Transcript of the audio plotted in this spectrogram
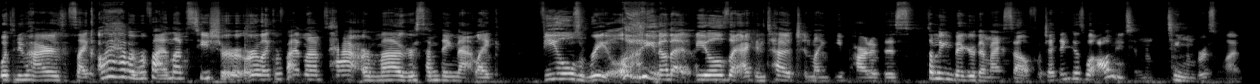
with new hires it's like oh i have a refine labs t-shirt or like refine labs hat or mug or something that like feels real, you know, that feels like I can touch and like be part of this something bigger than myself, which I think is what all new team, team members want.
